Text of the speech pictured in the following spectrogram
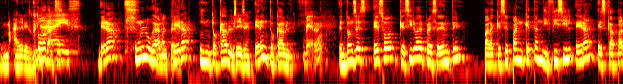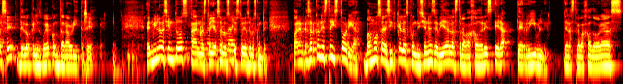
Madres, güey. Todas. Nice. Era un lugar que era intocable. Sí, sí. Era intocable. Verde. Entonces, eso que sirva de precedente para que sepan qué tan difícil era escaparse de lo que les voy a contar ahorita. Sí. En 1900, ah, no, esto ya se los, esto ya se los conté. Para empezar con esta historia, vamos a decir que las condiciones de vida de las trabajadoras era terrible, de las trabajadoras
